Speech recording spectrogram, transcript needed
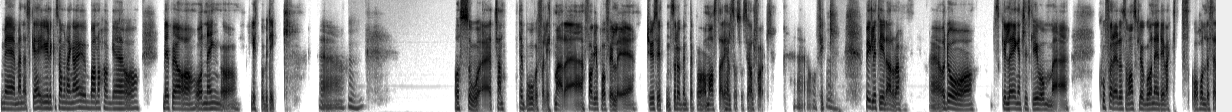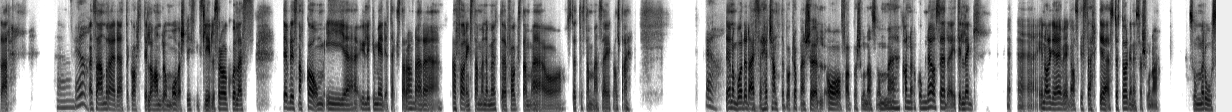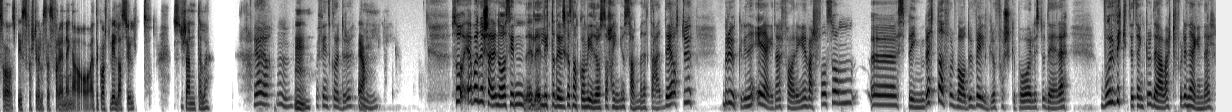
med mennesker i ulike sammenhenger, i barnehage og BPA-ordning og litt på butikk. Mm. og så kjente jeg behovet for litt mer faglig påfyll i 2017, så da begynte jeg på master i helse- og sosialfag. og fikk Mm. bygge litt videre, da. Eh, og da skulle jeg egentlig skrive om eh, hvorfor er det så vanskelig å gå ned i vekt og holde seg der. Eh, Ja. men så endra jeg det etter hvert til å handle om overspisingslidelser, og hvordan det blir snakka om i ulike medietekster, der erfaringsstemmene møter fagstemme og støttestemme, som jeg kalte dem. ja. Det er nå både de som har kjent det på kroppen sjøl, og fagpersoner som kan noe om det. Og så er det i tillegg I Norge er vi ganske sterke støtteorganisasjoner som ROS og Spiseforstyrrelsesforeninger og etter hvert Villa Sult, hvis du kjenner til det. Ja, ja. Mm. Mm. Med Finn Skårderud. Ja. Mm. Så jeg er bare nysgjerrig nå, siden litt av det vi skal snakke om videre også henger jo sammen med dette her. Det at du bruker dine egne erfaringer, i hvert fall som øh, springbrett da, for hva du velger å forske på eller studere, hvor viktig tenker du det har vært for din egen del?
